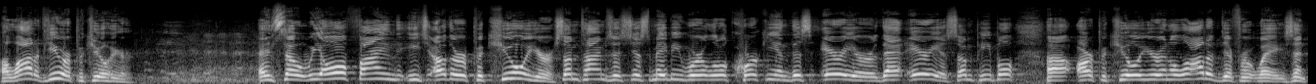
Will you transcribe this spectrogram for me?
a lot of you are peculiar. And so we all find each other peculiar. Sometimes it's just maybe we're a little quirky in this area or that area. Some people uh, are peculiar in a lot of different ways. And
